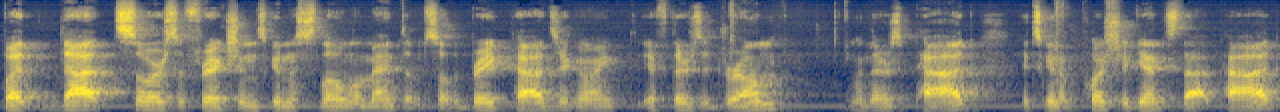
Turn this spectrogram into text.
But that source of friction is going to slow momentum. So the brake pads are going, if there's a drum, when there's a pad, it's going to push against that pad,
